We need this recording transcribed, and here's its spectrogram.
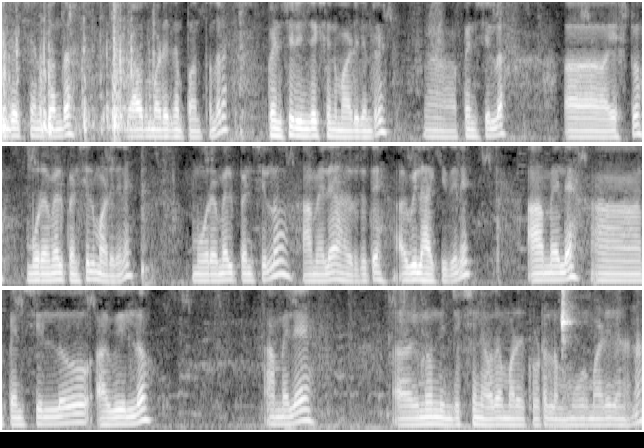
ಇಂಜೆಕ್ಷನ್ ಬಂದು. ಯಾವ್ದು ಮಾಡಿದ್ನಪ್ಪ ಅಂತಂದ್ರೆ ಪೆನ್ಸಿಲ್ ಇಂಜೆಕ್ಷನ್ ಮಾಡಿದ್ದೀನಿ ರೀ. ಪೆನ್ಸಿಲ್ ಎಷ್ಟು? ಮೂರು ಎಂ ಎಲ್ ಪೆನ್ಸಿಲ್ ಮಾಡಿದ್ದೀನಿ ಮೂರು ಎಂ ಎಲ್ ಪೆನ್ಸಿಲ್ಲು ಆಮೇಲೆ ಅದ್ರ ಜೊತೆ ಅವಿಲ್ ಹಾಕಿದ್ದೀನಿ ಆಮೇಲೆ ಪೆನ್ಸಿಲ್ಲು ಅವಿಲ್ಲು ಆಮೇಲೆ ಇನ್ನೊಂದು ಇಂಜೆಕ್ಷನ್ ಯಾವುದೋ ಮಾಡಿದೆ ಟೋಟಲ್ ಮೂರು ಮಾಡಿದೆ ನಾನು.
